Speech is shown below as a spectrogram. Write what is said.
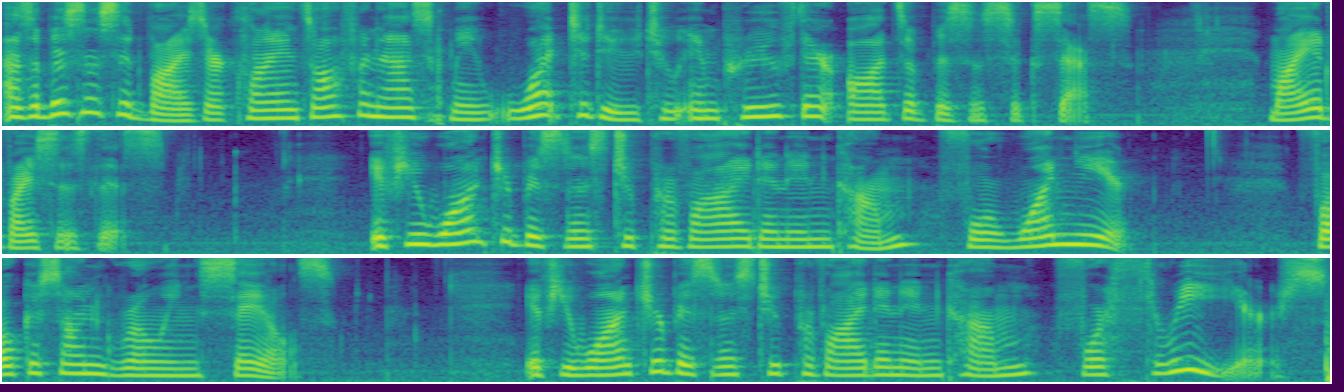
As a business advisor, clients often ask me what to do to improve their odds of business success. My advice is this if you want your business to provide an income for one year, focus on growing sales. If you want your business to provide an income for three years,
